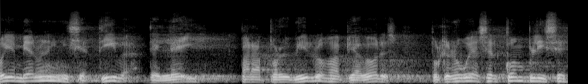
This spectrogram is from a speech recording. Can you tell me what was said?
Voy a enviar una iniciativa de ley para prohibir los vapeadores, porque no voy a ser cómplice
